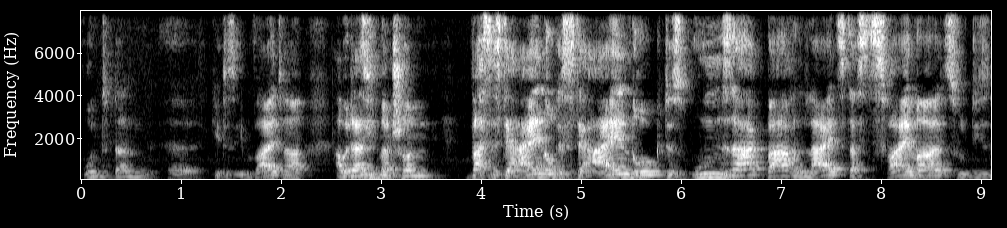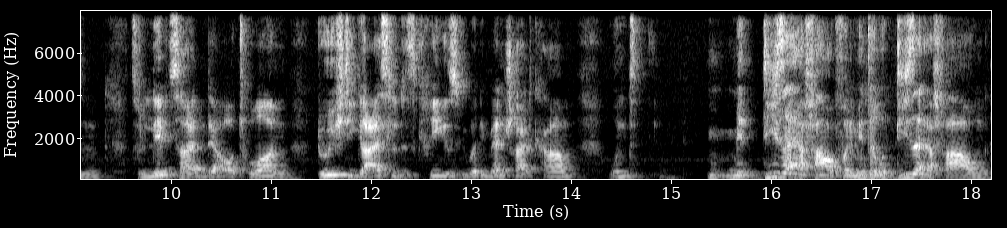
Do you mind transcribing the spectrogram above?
Und dann äh, geht es eben weiter. Aber da sieht man schon, was ist der Eindruck? Es ist der Eindruck des unsagbaren Leids, das zweimal zu diesen zu Lebzeiten der Autoren durch die Geißel des Krieges über die Menschheit kam. Und mit dieser Erfahrung, vor dem Hintergrund dieser Erfahrung,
